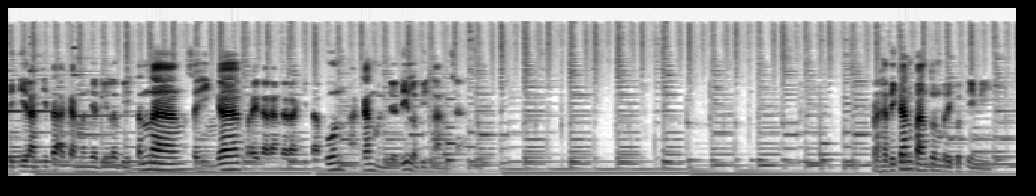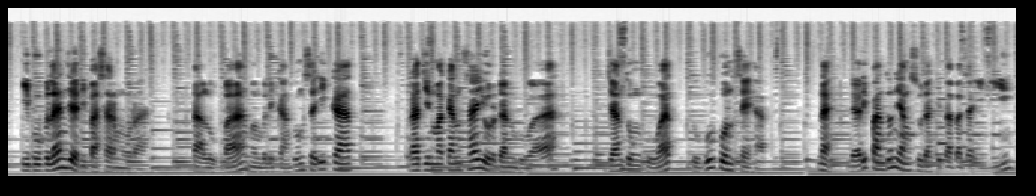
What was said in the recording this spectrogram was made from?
pikiran kita akan menjadi lebih tenang sehingga peredaran darah kita pun akan menjadi lebih lancar. Perhatikan pantun berikut ini. Ibu belanja di pasar murah. Tak lupa membeli kangkung seikat. Rajin makan sayur dan buah. Jantung kuat, tubuh pun sehat. Nah, dari pantun yang sudah kita baca ini,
